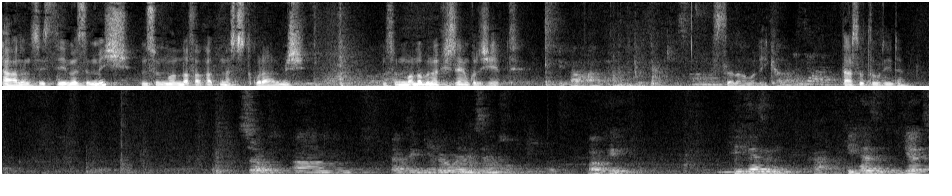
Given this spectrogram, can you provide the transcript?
Ta'lim sistemasimish musulmonlar faqat masjid qurarmish. Musulmonlar bunaqa ishlar ham qilishyapti السلام علیکم تاسو ته وریده سو ام هکینګټر ور مثال اوكي هی هازن کار هی هاز گتس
